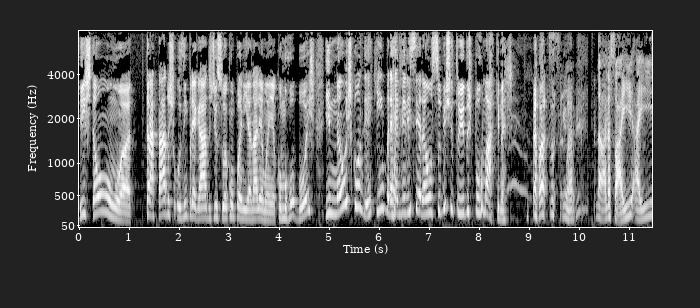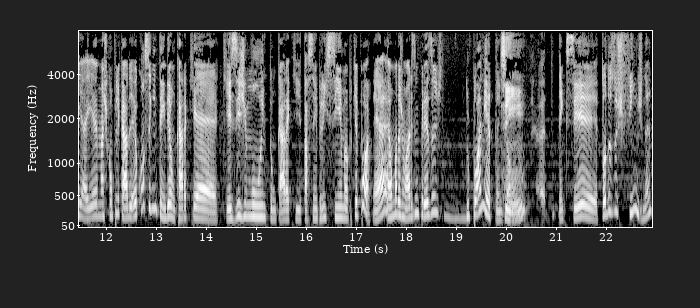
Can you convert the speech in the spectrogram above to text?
estão uh, tratados os empregados de sua companhia na Alemanha como robôs e não esconder que em breve eles serão substituídos por máquinas. Nossa senhora. Não, olha só, aí, aí, aí é mais complicado. Eu consigo entender um cara que é que exige muito, um cara que tá sempre em cima, porque, pô, é, é uma das maiores empresas do planeta. Então, Sim. É, tem que ser todos os fins, né?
